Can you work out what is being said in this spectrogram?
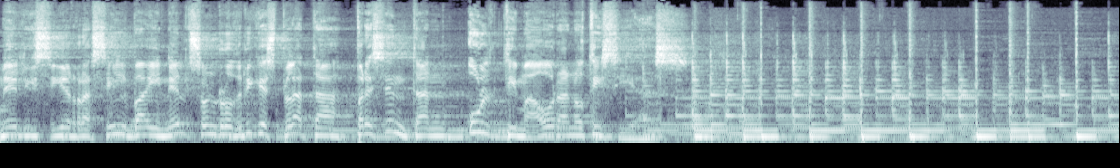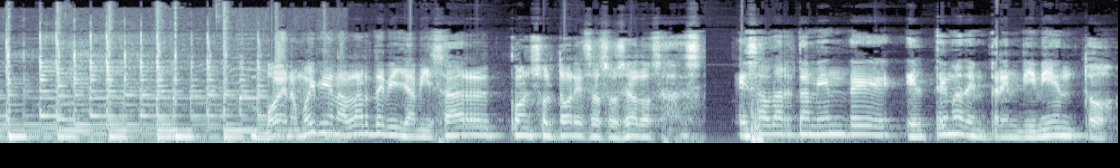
Nelly Sierra Silva y Nelson Rodríguez Plata presentan Última Hora Noticias. Bueno, muy bien, hablar de Villamizar Consultores Asociados es hablar también de el tema de emprendimiento.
